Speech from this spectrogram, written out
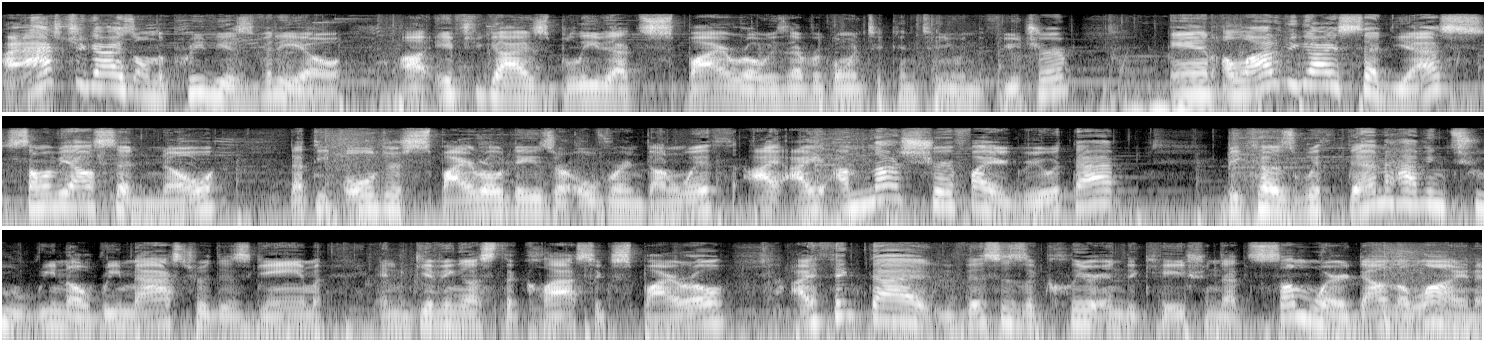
I asked you guys on the previous video uh, if you guys believe that Spyro is ever going to continue in the future. And a lot of you guys said yes. Some of y'all said no, that the older Spyro days are over and done with. I, I, I'm not sure if I agree with that. Because with them having to, you know, remaster this game and giving us the classic Spyro, I think that this is a clear indication that somewhere down the line,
